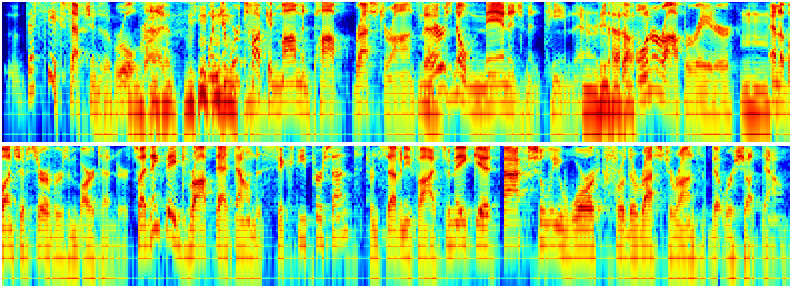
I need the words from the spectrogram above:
That's the exception to the rule, bud. when you, we're talking mom and pop restaurants, there's no management team there. It's the owner operator mm-hmm. and a bunch of servers and bartenders. So I think they dropped that down to 60% from 75 to make it actually work for the restaurants that were shut down,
